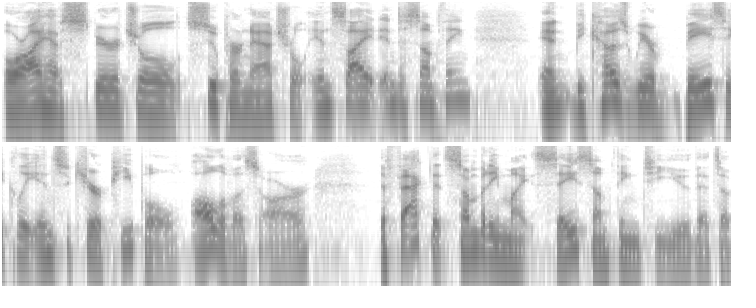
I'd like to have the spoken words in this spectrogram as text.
or I have spiritual, supernatural insight into something. And because we're basically insecure people, all of us are, the fact that somebody might say something to you that's a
